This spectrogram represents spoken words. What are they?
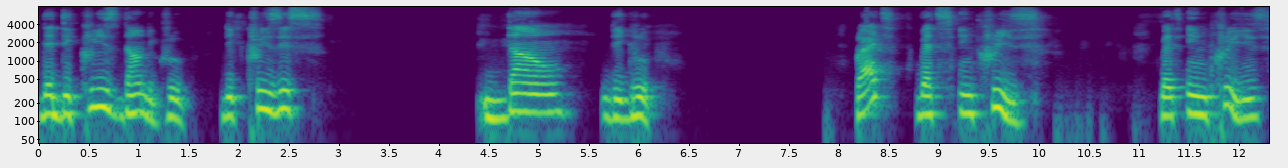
they decrease down the group decreases down the group right? But increase but increase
